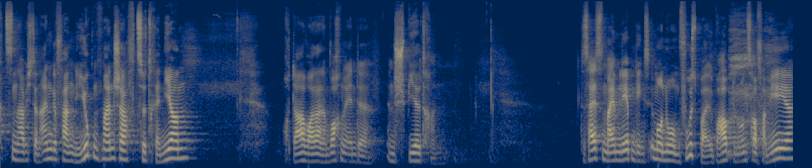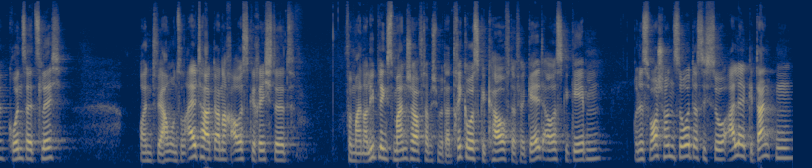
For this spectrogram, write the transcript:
18 habe ich dann angefangen, eine Jugendmannschaft zu trainieren. Auch da war dann am Wochenende ein Spiel dran. Das heißt, in meinem Leben ging es immer nur um Fußball, überhaupt in unserer Familie grundsätzlich. Und wir haben unseren Alltag danach ausgerichtet. Von meiner Lieblingsmannschaft habe ich mir dann Trikots gekauft, dafür Geld ausgegeben. Und es war schon so, dass ich so alle Gedanken,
